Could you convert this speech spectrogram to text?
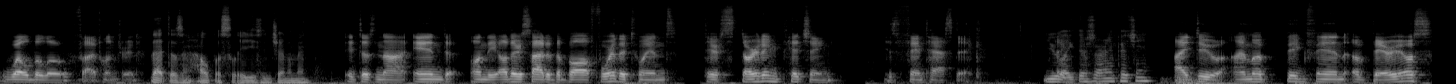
well below 500. That doesn't help us, ladies and gentlemen. It does not. And on the other side of the ball for the Twins, their starting pitching is fantastic. You like their starting pitching? I do. I'm a big fan of Berrios.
